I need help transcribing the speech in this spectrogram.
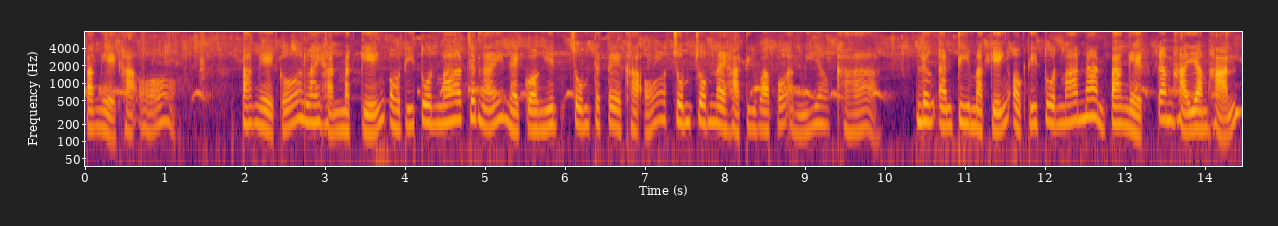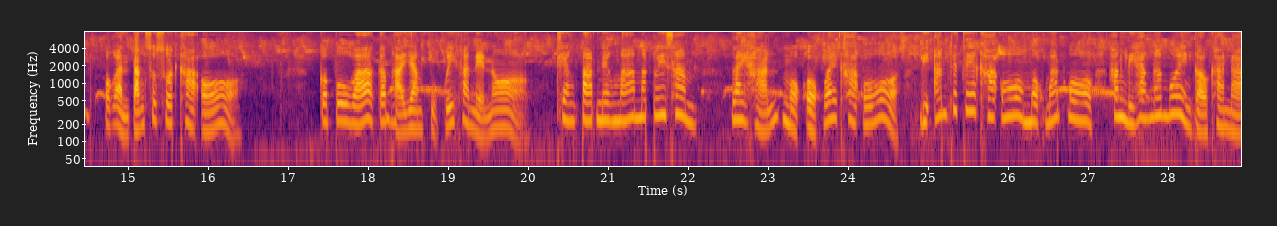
ปาเหงค่ะอ๋อ ปาเงก็ไล่หันมาเก๋งออดีตวนมาจะไหนไหนกว่างินจมแต่แต่ค่ะอ๋อจมจมในหาติวาเพราะอันเมียวค่ะเรื่องอันตีมาเก๋งออกที่ตวนมานั่นปาเงกกำหายามหันปอกอันตั้งสดๆค่ะอ๋อก็ปูว่ากำหายามปลูกว้ค่ะแน่นอเทียงปาดเนืองมามาด้วยซ้ำ ไล่หันหมอกออกไว้ค่ะอ๋อหลีอ้ำเต้ๆค่ะอ๋อหมอกมัดงอหังหลีหังงามม้อยแห่งเก่าค่ะนะ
